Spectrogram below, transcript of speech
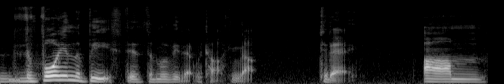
The Boy and the Beast is the movie that we're talking about today. Um,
